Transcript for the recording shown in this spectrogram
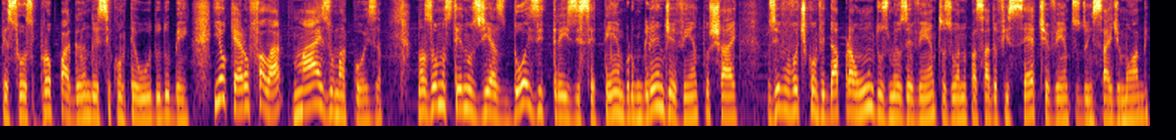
pessoas propagando esse conteúdo do bem. E eu quero falar mais uma coisa. Nós vamos ter nos dias 2 e 3 de setembro um grande evento, Chay. Inclusive, eu vou te convidar para um dos meus eventos. O ano passado eu fiz sete eventos do Inside Mob.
